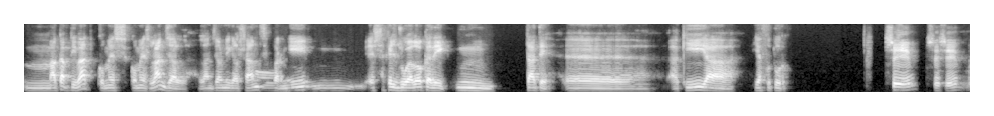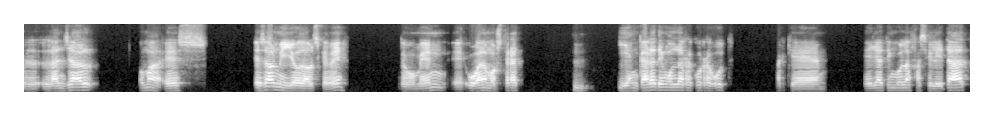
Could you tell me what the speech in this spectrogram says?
m'ha captivat, com és, com és l'Àngel. L'Àngel Miguel Sanz, per mi, mm, és aquell jugador que dic, mm, tate, eh, aquí hi ha, hi ha futur. Sí, sí, sí. L'Àngel, home, és, és el millor dels que ve. De moment eh, ho ha demostrat. Mm. I encara té molt de recorregut, perquè ell ha tingut la facilitat,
